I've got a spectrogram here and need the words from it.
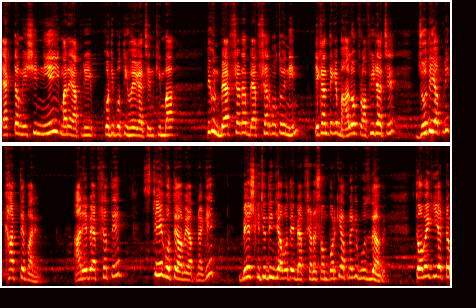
একটা মেশিন নিয়েই মানে আপনি কোটিপতি হয়ে গেছেন কিংবা দেখুন, ব্যবসাটা ব্যবসার মতোই নিন, এখান থেকে ভালো প্রফিট আছে যদি আপনি খাটতে পারেন। আর এই ব্যবসাতে স্টে করতে হবে আপনাকে, বেশ কিছুদিন যাবত এই ব্যবসাটা সম্পর্কে আপনাকে বুঝতে হবে। তবে কি একটা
